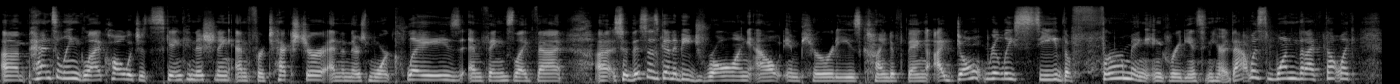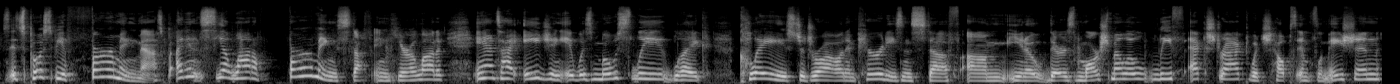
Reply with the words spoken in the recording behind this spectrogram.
Um, Pentylene glycol, which is skin conditioning and for texture, and then there's more clays and things like that. Uh, so this is going to be drawing out impurities kind of thing. I don't really see the firming ingredients in here. That was one that I felt like it's supposed to be a firming mask, but I didn't see a lot of firming stuff in here, a lot of anti-aging. It was mostly like clays to draw out impurities and stuff. Um, you know, there's marshmallow leaf extract, which helps inflammation,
